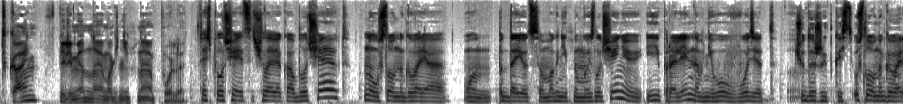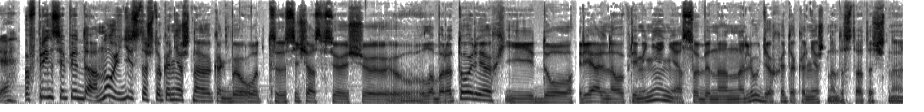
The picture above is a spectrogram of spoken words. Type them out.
ткань, переменное магнитное поле. То есть, получается, человека облучают, ну, условно говоря, он поддается магнитному излучению и параллельно в него вводят чудо-жидкость, условно говоря. В принципе, да. Ну, единственное, что, конечно, как бы вот сейчас все еще в лабораториях и до реального применения, особенно на людях, это, конечно, достаточно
